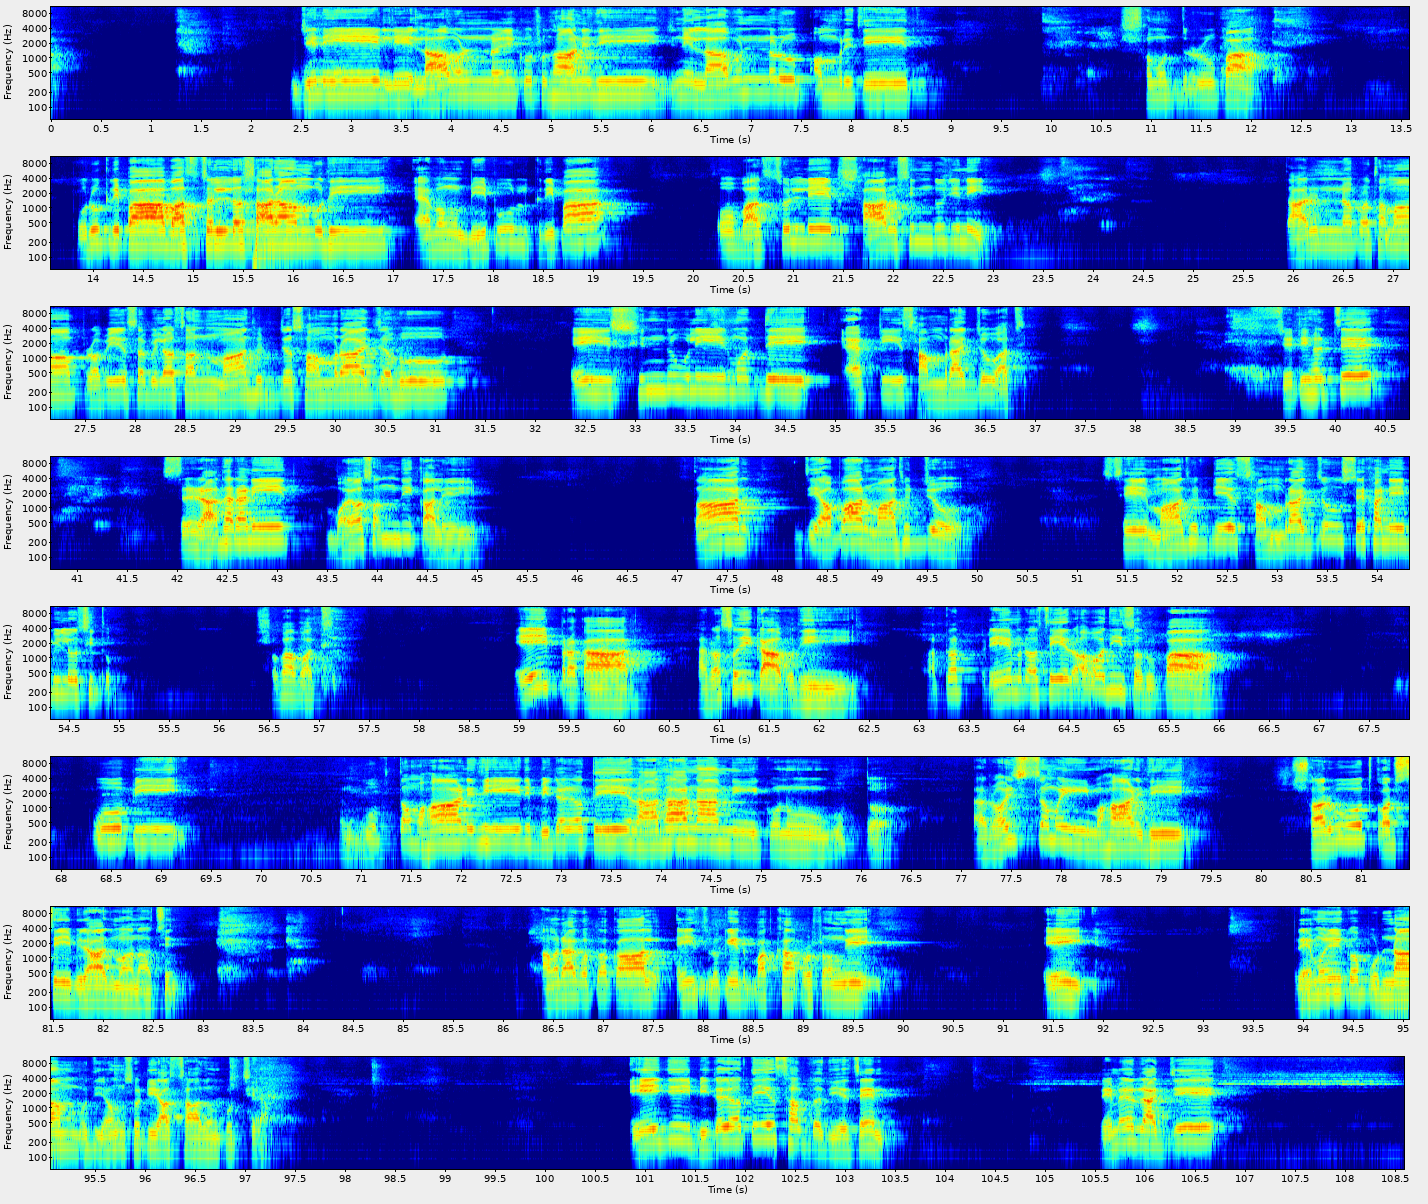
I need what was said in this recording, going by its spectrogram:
যিনি লাবণ্যিক সুধানিধি যিনি লাবণ্যরূপ অমৃতের সমুদ্র রূপা পুরু বাৎসল্য সারাম বুধি এবং বিপুল কৃপা ও বাৎসল্যের সার সিন্ধু যিনি তারুণ্য প্রথম প্রবেশ বিলসন মাধুর্য সাম্রাজ্যভূত এই সিন্ধুগুলির মধ্যে একটি সাম্রাজ্য আছে। সেটি হচ্ছে শ্রী রাধারানীর বয়সন্ধিকালে তার যে অপার মাধুর্য, সে মাধুর্যের সাম্রাজ্য সেখানে বিলসিত। শোভা পাচ্ছে। এই প্রকার রসইকা বুধি অর্থাৎ প্রেম রসের অবধি স্বরূপা কোপি গুপ্ত মহানিধির বিজয়তে রাধা নামনি কোনো গুপ্ত রহস্যময়ী মহানিধি সর্বোৎকর্ষে বিরাজমান আছেন আমরা গতকাল এই শ্লোকের ব্যাখ্যা প্রসঙ্গে এই প্রেমৈক পূর্ণাম বুদ্ধি অংশটি আস্বাদন করছিলাম। এই যে বিজয়তে শব্দ দিয়েছেন, প্রেমের রাজ্যে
